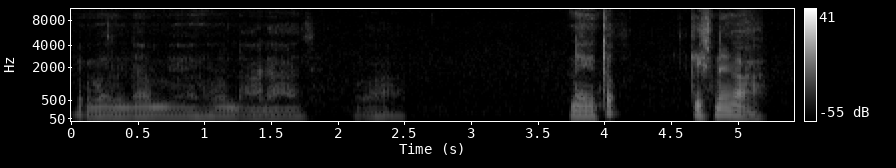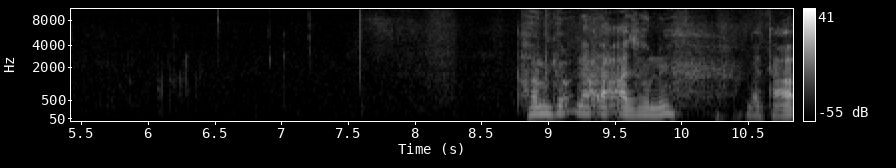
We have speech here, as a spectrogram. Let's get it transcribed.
बंदा मैं हूँ नाराज़ हुआ नहीं तो किसने कहा? हम क्यों नाराज़ हूँ बताओ।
